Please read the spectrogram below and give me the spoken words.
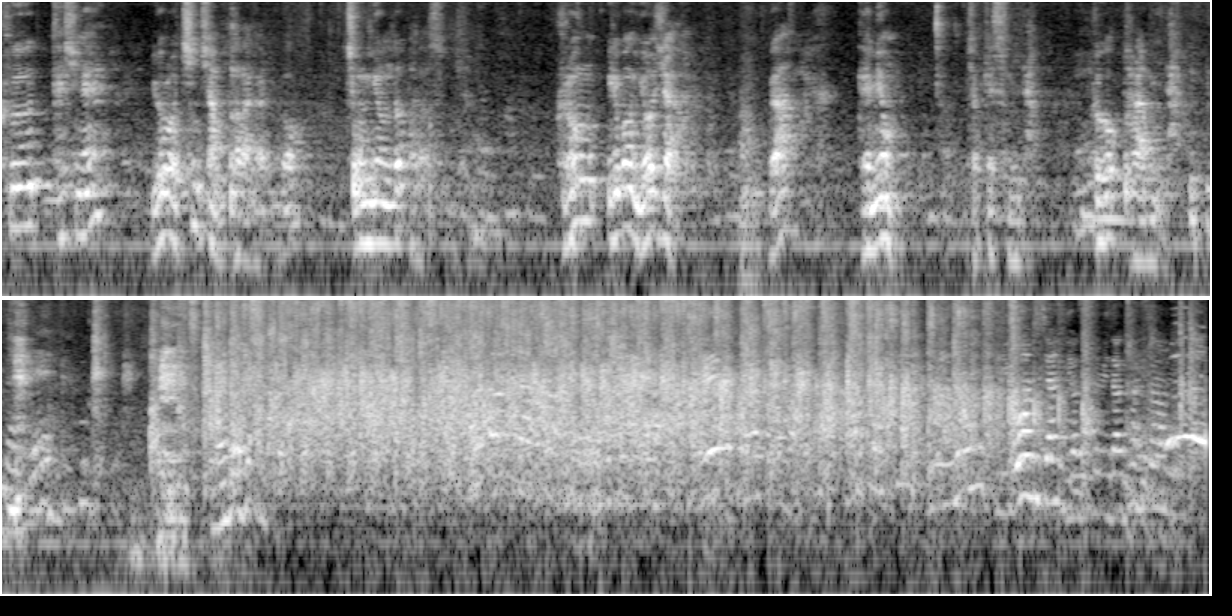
그 대신에 여러 칭찬 받아가지고 정면도 받았습니다. 그런 일본 여자가 되면 좋겠습니다. 그거 바랍니다. 위원장이었습니다. 감사합니다.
